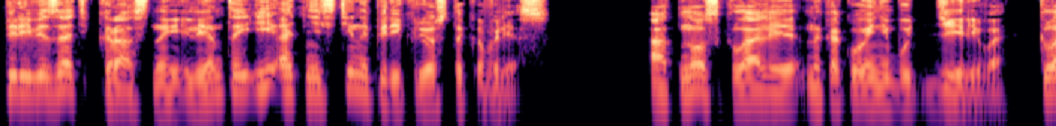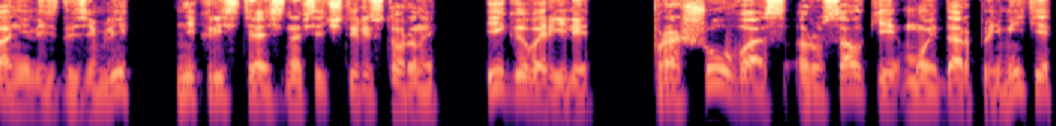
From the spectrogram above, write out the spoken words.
перевязать красной лентой и отнести на перекресток в лес. Относ клали на какое-нибудь дерево, кланялись до земли, не крестясь на все четыре стороны, и говорили «Прошу вас, русалки, мой дар примите,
